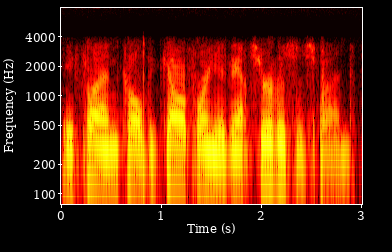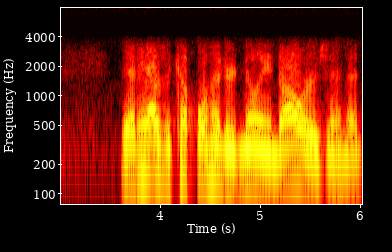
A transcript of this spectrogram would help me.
a fund called the California Advanced Services Fund that has a couple hundred million dollars in it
